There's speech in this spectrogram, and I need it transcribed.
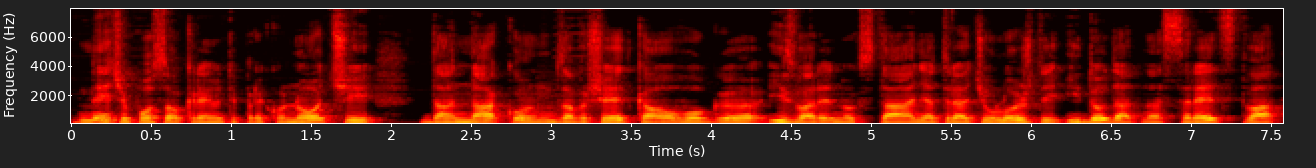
neće posao krenuti preko noći, da nakon završetka ovog izvanrednog stanja treba će uložiti i dodatna sredstva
